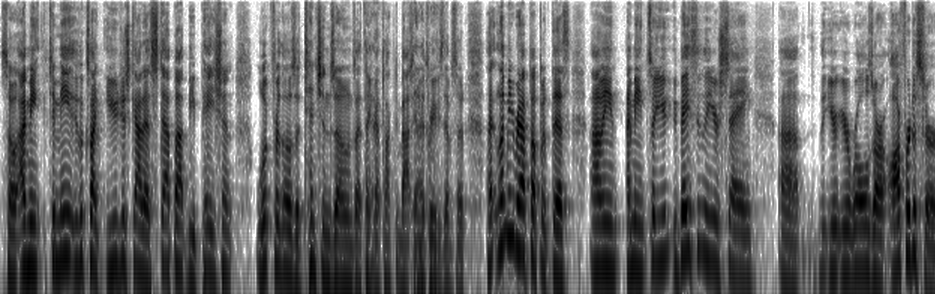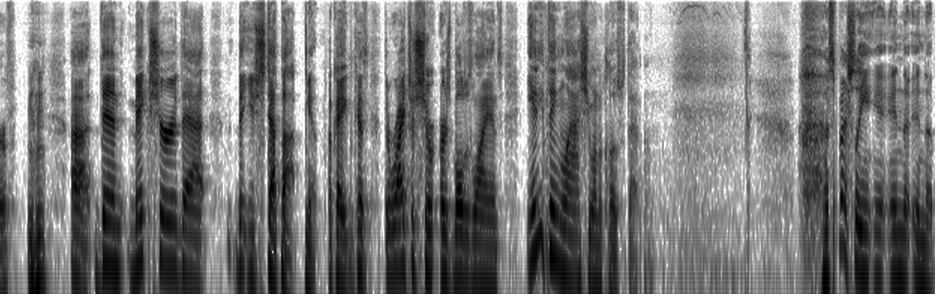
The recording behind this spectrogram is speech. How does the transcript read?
So I mean, to me, it looks like you just got to step up, be patient, look for those attention zones. I think I talked about in the previous episode. Let, let me wrap up with this. I mean, I mean, so you you basically you're saying uh, that your your roles are offer to serve, Mm-hmm. uh, then make sure that that you step up. Yeah. Okay. Because the righteous are as bold as lions. Anything last you want to close with that? Especially in the in the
